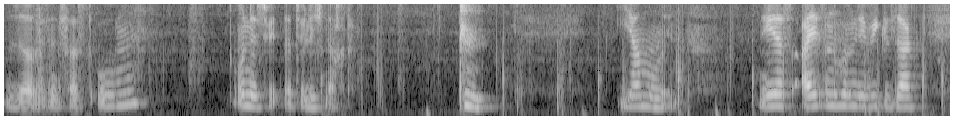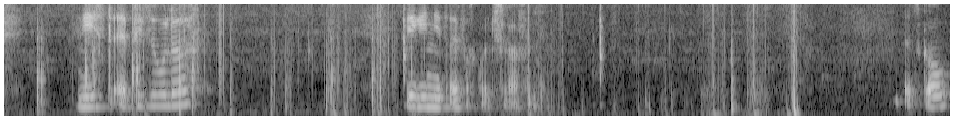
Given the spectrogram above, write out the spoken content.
So, wir sind fast oben. Und es wird natürlich Nacht. ja, moin. Ne, das Eisen holen wir, wie gesagt, nächste Episode. Wir gehen jetzt einfach kurz schlafen. Let's go.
